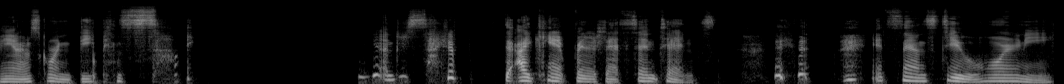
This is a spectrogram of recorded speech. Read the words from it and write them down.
Man, I'm scoring deep inside. The underside of... That I can't finish that sentence. it sounds too horny.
